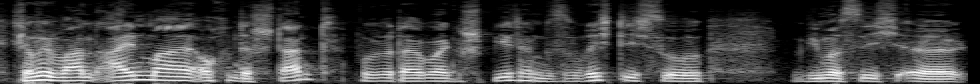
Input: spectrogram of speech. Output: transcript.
ich glaube, wir waren einmal auch in der Stadt, wo wir da mal gespielt haben. Das ist so richtig so, wie man sich äh,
